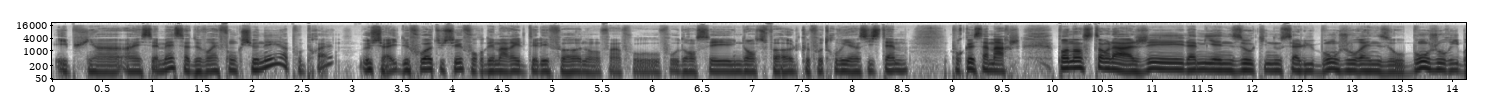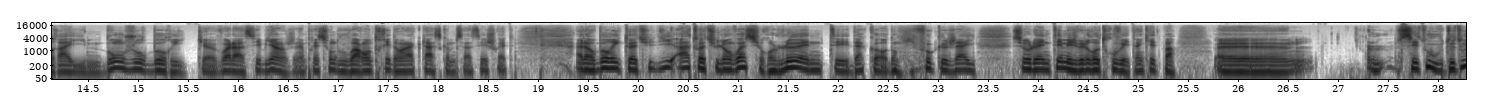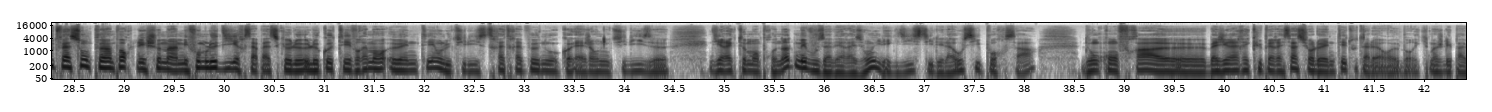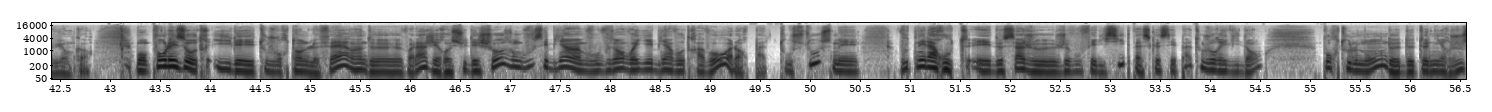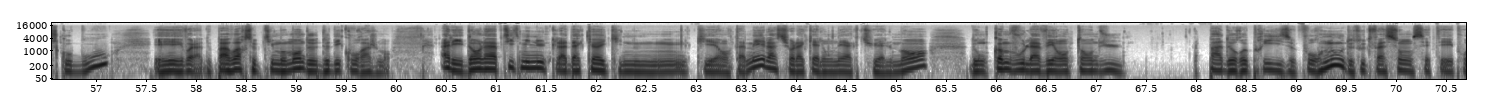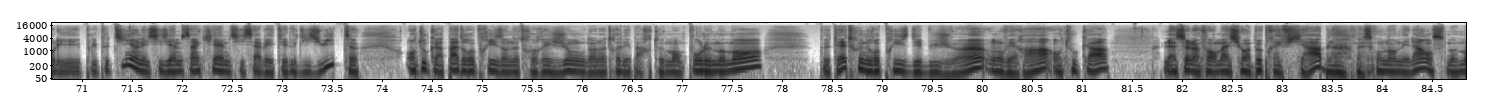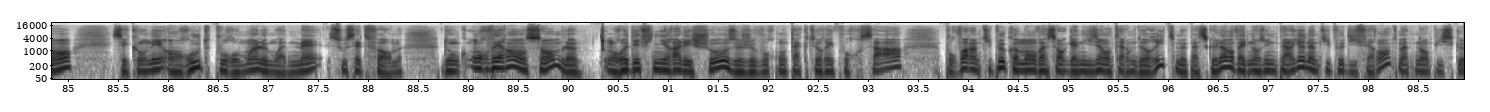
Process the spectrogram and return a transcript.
et puis un, SMS, ça devrait fonctionner à peu près. Essaye, des fois, tu sais, il faut redémarrer le téléphone, enfin, il faut, faut, danser une danse folk, il faut trouver un système pour que ça marche. Pendant ce temps-là, j'ai l'ami Enzo qui nous salue. Bonjour Enzo, bonjour Ibrahim, bonjour Boric. Voilà, c'est bien, j'ai l'impression de vous voir entrer dans la classe comme ça, c'est chouette. Alors Boric, toi tu dis, ah toi tu l'envoies sur l'ENT, d'accord, donc il faut que j'aille sur l'ENT, mais je vais le retrouver, t'inquiète pas. Euh, c'est tout. De toute façon, peu importe les chemins, mais il faut me le dire ça, parce que le, côté vraiment ENT, on l'utilise très très peu nous au collège. On utilise euh, directement Pronote, mais vous avez raison, il existe, il est là aussi pour ça. Donc on fera, euh, bah, j'irai récupérer ça sur l'ENT tout à l'heure, euh, Boric. Moi je l'ai pas vu encore. Bon, pour les autres, il est toujours temps de le faire. Hein, de voilà, j'ai reçu des choses, donc vous c'est bien, vous vous envoyez bien vos travaux. Alors pas tous tous, mais vous tenez la route et de ça je, je vous félicite parce que c'est pas toujours évident pour tout le monde de tenir jusqu'au bout et voilà, de ne pas avoir ce petit moment de, découragement. Allez, dans la petite minute là d'accueil qui, est entamée, là, sur laquelle on est actuellement, donc comme vous l'avez entendu, pas de reprise pour nous, de toute façon c'était pour les plus petits, hein, les 6e, 5e si ça avait été le 18. En tout cas, pas de reprise dans notre région ou dans notre département pour le moment. Peut-être une reprise début juin, on verra. En tout cas, la seule information à peu près fiable, hein, parce qu'on en est là en ce moment, c'est qu'on est en route pour au moins le mois de mai sous cette forme. Donc on reverra ensemble, on redéfinira les choses, je vous recontacterai pour ça, pour voir un petit peu comment on va s'organiser en termes de rythme, parce que là on va être dans une période un petit peu différente maintenant, puisque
